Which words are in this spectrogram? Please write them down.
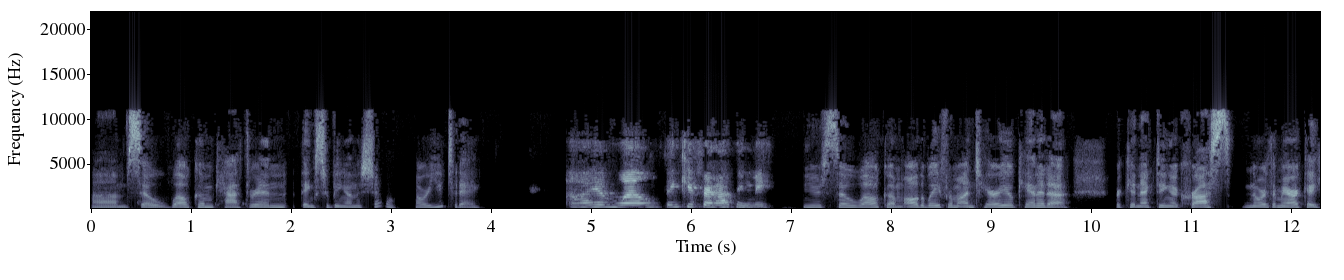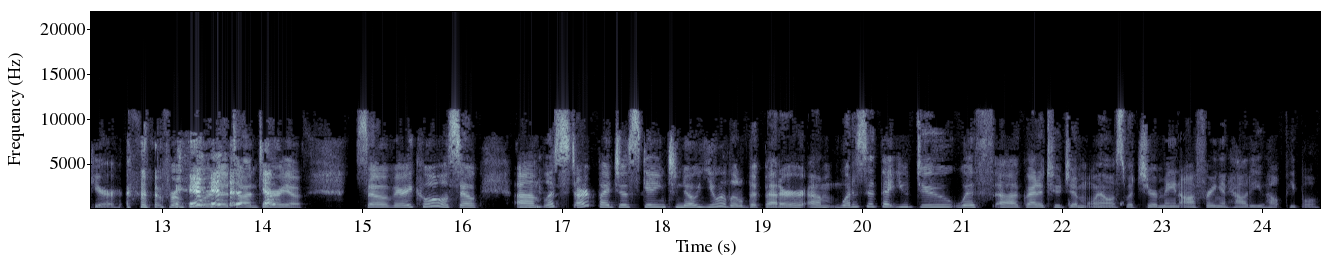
Um, so, welcome, Katherine. Thanks for being on the show. How are you today? I am well. Thank you for having me. You're so welcome. All the way from Ontario, Canada. We're connecting across North America here from Florida to Ontario. So very cool. So um, let's start by just getting to know you a little bit better. Um, what is it that you do with uh, Gratitude Gem Oils? What's your main offering, and how do you help people?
